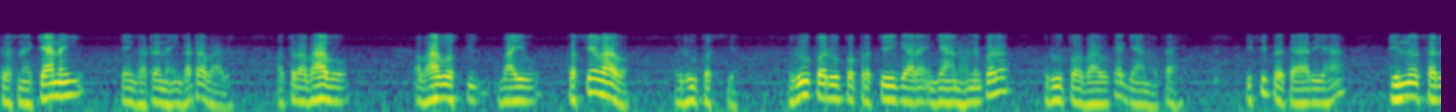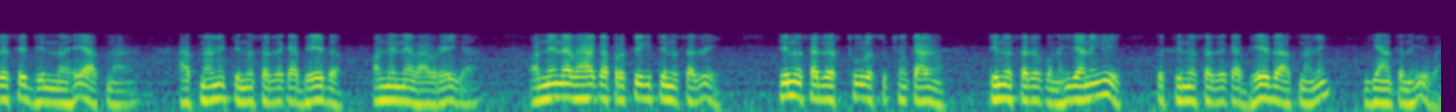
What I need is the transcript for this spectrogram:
प्रश्न क्या नहीं? कहीं घट नहीं, घट अभाव अत्र अभाव अभाव अस्ति वायु, कस्य अभाव? रूपस्य। रूप रूप प्रत्यय ज्ञान होने पर रूप अभाव का ज्ञान होता है। इसी प्रकार यहाँ तीनों शरीर से भिन्न है आत्मा। आत्मा में तीनों शरीर का भेद अन्य भाव रहेगा। अन्य भाव का प्रत्येक तीनों शरीर तीनों शरीर स्थूल सूक्ष्म कारण तीनों शरीर को नहीं जानेंगे तो तीनों शरीर का भेद आत्मा में ज्ञात नहीं होगा।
